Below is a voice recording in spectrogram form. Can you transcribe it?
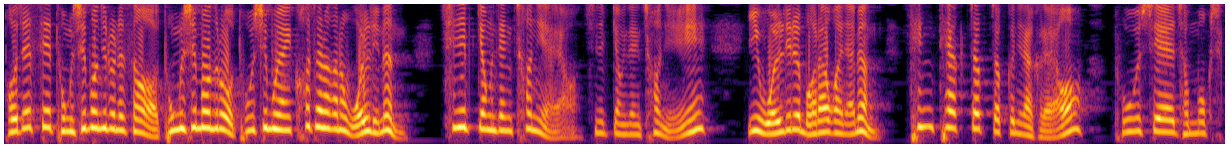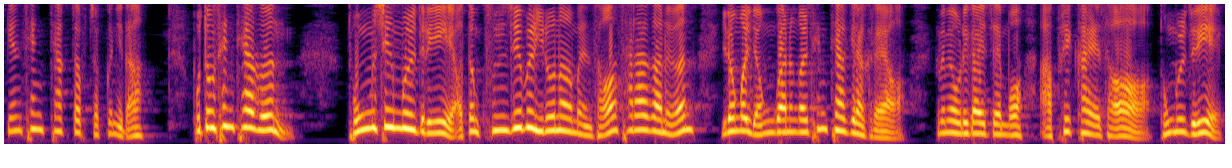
버제스의 동심원 이론에서 동심원으로 도시 모양이 커져나가는 원리는 신입 경쟁 천이에요. 신입 경쟁 천이. 이 원리를 뭐라고 하냐면 생태학적 접근이라 그래요. 도시에 접목시킨 생태학적 접근이다. 보통 생태학은 동식물들이 어떤 군집을 이루어내면서 살아가는 이런 걸 연구하는 걸 생태학이라 그래요. 그러면 우리가 이제 뭐 아프리카에서 동물들이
